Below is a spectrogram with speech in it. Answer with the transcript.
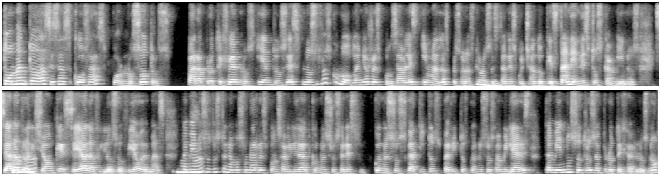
toman todas esas cosas por nosotros para protegernos. Y entonces nosotros como dueños responsables y más las personas que nos están escuchando, que están en estos caminos, sea la tradición que sea, la filosofía o demás, también nosotros tenemos una responsabilidad con nuestros seres, con nuestros gatitos, perritos, con nuestros familiares, también nosotros de protegerlos, ¿no?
